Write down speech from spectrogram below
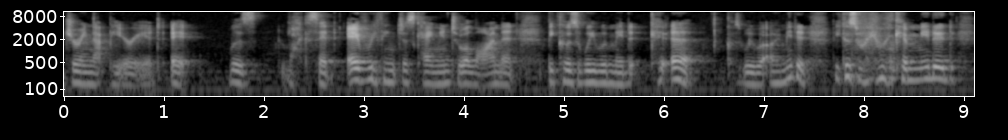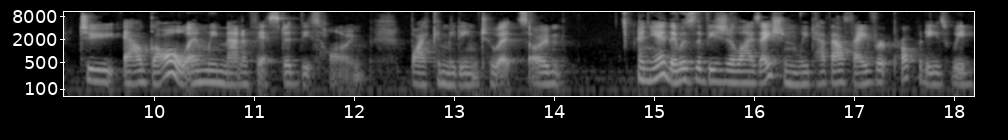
during that period. It was, like I said, everything just came into alignment because we were mid, uh, because we were omitted, because we were committed to our goal and we manifested this home by committing to it. So, and yeah, there was the visualization. We'd have our favorite properties. We'd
